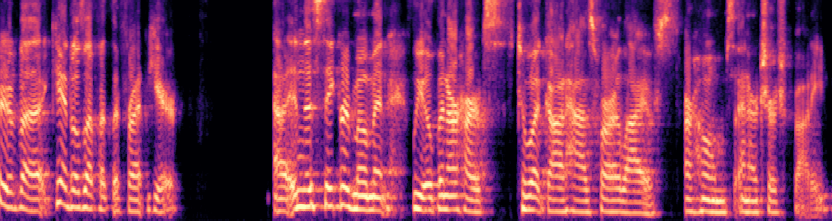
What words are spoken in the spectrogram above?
We have uh, candles up at the front here. Uh, in this sacred moment, we open our hearts to what God has for our lives, our homes, and our church body.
